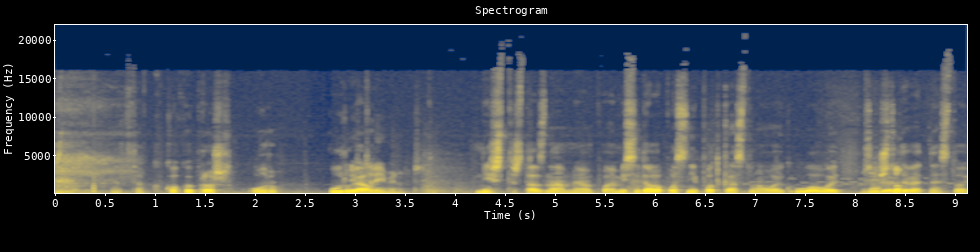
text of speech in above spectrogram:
Eto tako. Koliko je prošlo? Uru, Uru, jel? tri minuta. Ništa, šta znam, nemam pojma. Mislim da je ovo posljednji podcast u ovoj, u ovoj Zašto? 2019.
